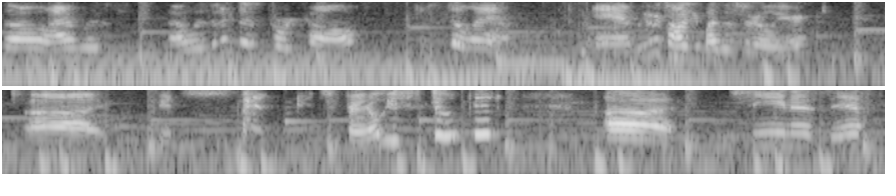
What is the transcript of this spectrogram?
So I was I was in a Discord call, still am, and we were talking about this earlier. Uh, it's it's fairly stupid. Uh, seeing as if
